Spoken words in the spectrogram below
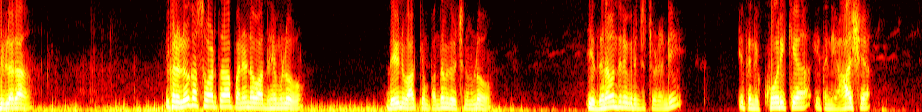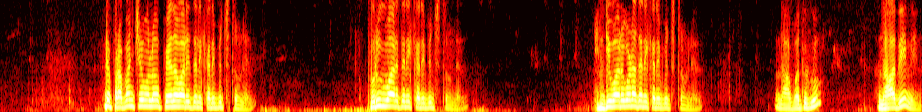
పిల్లరా ఇక్కడ లోకస్ వార్త పన్నెండవ అధ్యాయంలో దేవుని వాక్యం పంతొమ్మిది వచనంలో ఈ ధనవంతుని గురించి చూడండి. ఇతని కోరిక ఇతని ఆశ. అంటే ప్రపంచంలో పేదవారి ఇతని కనిపించటం లేదు. పొరుగువారు అతనికి కనిపించటం లేదు. ఇంటివారు కూడా అతనికి కనిపించటం లేదు. నా బతుకు నాది నేను.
